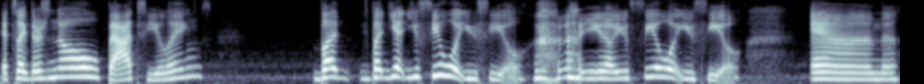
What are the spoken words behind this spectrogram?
It's like there's no bad feelings. But but yet you feel what you feel. you know, you feel what you feel. And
